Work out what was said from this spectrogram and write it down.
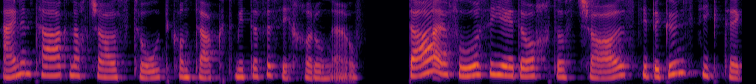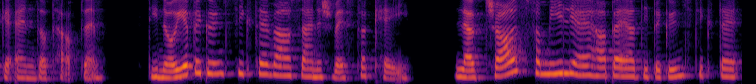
einen Tag nach Charles Tod Kontakt mit der Versicherung auf. Da erfuhr sie jedoch, dass Charles die Begünstigte geändert hatte. Die neue Begünstigte war seine Schwester Kay. Laut Charles Familie habe er die Begünstigte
